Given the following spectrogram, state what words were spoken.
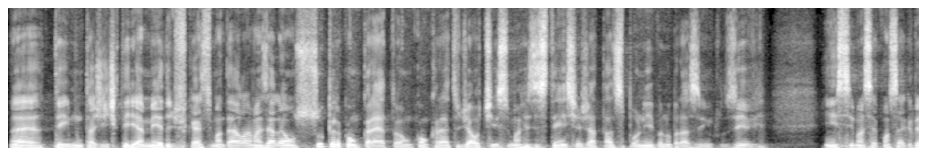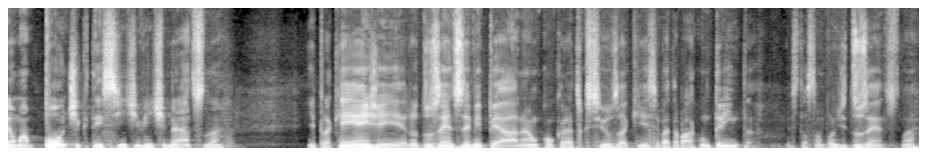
né? tem muita gente que teria medo de ficar em cima dela, mas ela é um super concreto, é um concreto de altíssima resistência, já está disponível no Brasil, inclusive, e em cima você consegue ver uma ponte que tem 120 metros, né? E para quem é engenheiro, 200 MPa, né? um concreto que se usa aqui, você vai trabalhar com 30, estação falando de 200, né?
